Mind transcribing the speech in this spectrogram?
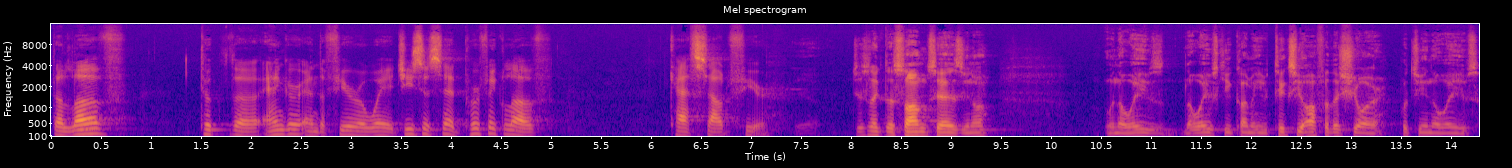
The love took the anger and the fear away. Jesus said, Perfect love casts out fear. Just like the song says, you know, when the waves the waves keep coming, he takes you off of the shore, puts you in the waves,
